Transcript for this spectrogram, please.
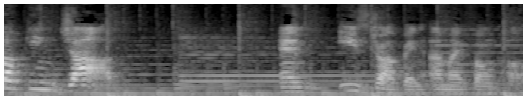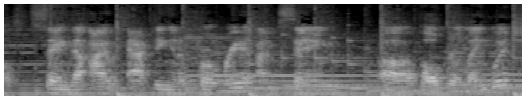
fucking job and eavesdropping on my phone calls, saying that I'm acting inappropriate, I'm saying uh, vulgar language.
